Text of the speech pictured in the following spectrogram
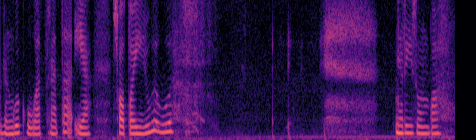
dan gue kuat ternyata ya sotoy juga gue nyeri sumpah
